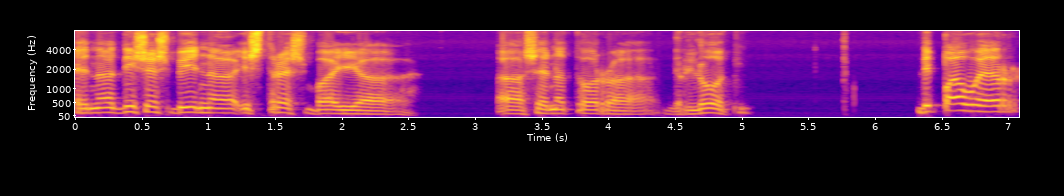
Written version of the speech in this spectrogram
And uh, this has been uh, stressed by uh, uh, Senator uh, Drilon. The power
